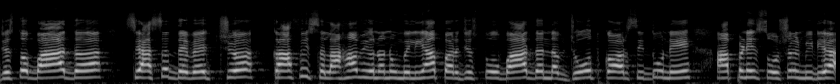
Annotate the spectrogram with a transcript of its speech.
ਜਿਸ ਤੋਂ ਬਾਅਦ ਸਿਆਸਤ ਦੇ ਵਿੱਚ ਕਾਫੀ ਸਲਾਹਾਂ ਵੀ ਉਹਨਾਂ ਨੂੰ ਮਿਲੀਆਂ, ਪਰ ਜਿਸ ਤੋਂ ਬਾਅਦ ਨਵਜੋਤ ਕੌਰ ਸਿੱਧੂ ਨੇ ਆਪਣੇ ਸੋਸ਼ਲ ਮੀਡੀਆ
